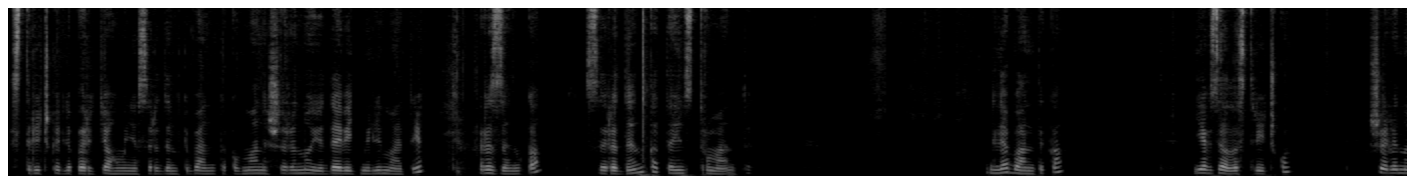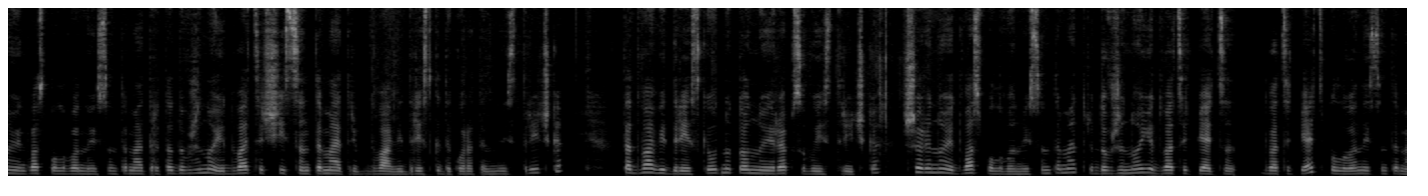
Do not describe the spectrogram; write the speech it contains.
Стрічка для перетягування серединки бантика в мене шириною 9 мм, резинка серединка та інструменти. Для бантика я взяла стрічку шириною 2,5 см та довжиною 26 см два відрізки декоративної стрічки та два відрізки однотонної репсової стрічки шириною 2,5 см, довжиною 25,5 25 см.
